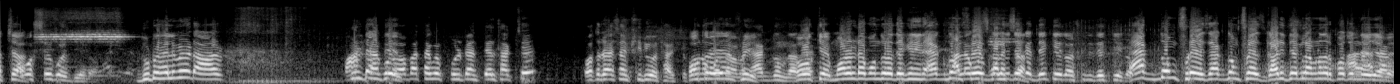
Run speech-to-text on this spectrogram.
আচ্ছা। অবশ্যই করে দিয়ে দাও। দুটো হেলমেট আর ফুল ট্যাঙ্ক তেল। অফার থাকবে ফুল ট্যাঙ্ক তেল থাকছে। কত টাকা ফ্রিও থাকছে? কত ফ্রি একদম ওকে মডেলটা বন্ধুরা দেখে নিন। একদম ফ্রেশ কালেকশন দেখিয়ে দাও শুধু দেখিয়ে দাও। একদম ফ্রেশ একদম ফ্রেশ গাড়ি দেখলে আপনাদের পছন্দ হয়ে যাবে।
